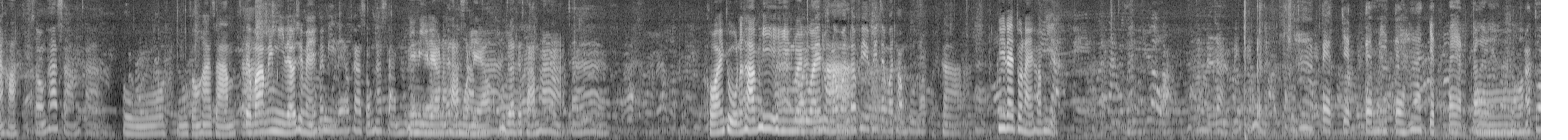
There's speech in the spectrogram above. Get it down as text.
นะคะสองห้าสามค่ะ โอ้ยิงสองห้าสามแต่ว่าไม่มีแล้วใช่ไหม ไม่มีแล้วค่ะสองห้าสามไม่มีแล้วนะคะ หมดแล้วเหลือแต่สามห้าจ้าขอให้ถูกนะคะ พี่เฮงๆรวยๆถูกค่ะรางวัลแล้วพี่พี่จะมาทำบุญค่ะ พี่ได้ตัวไหนคะพี่มาจากไม่เก็บอะไรห้าแปดเจ็ดแต่มีแต่ห้าเจ็ดแปดก็เลยเอาตัว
